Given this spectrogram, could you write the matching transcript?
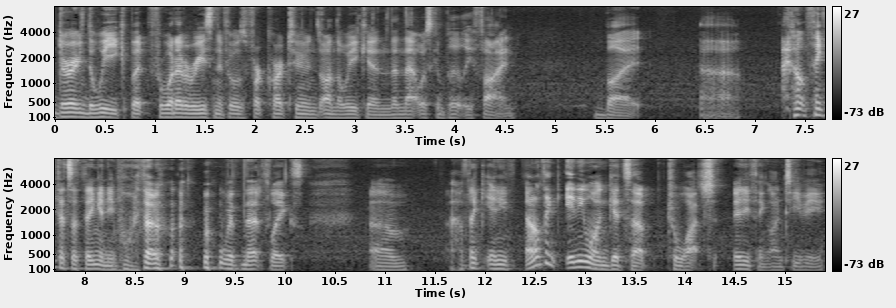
during the week. But for whatever reason, if it was for cartoons on the weekend, then that was completely fine. But uh, I don't think that's a thing anymore, though, with Netflix. Um, I don't think any. I don't think anyone gets up to watch anything on TV.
